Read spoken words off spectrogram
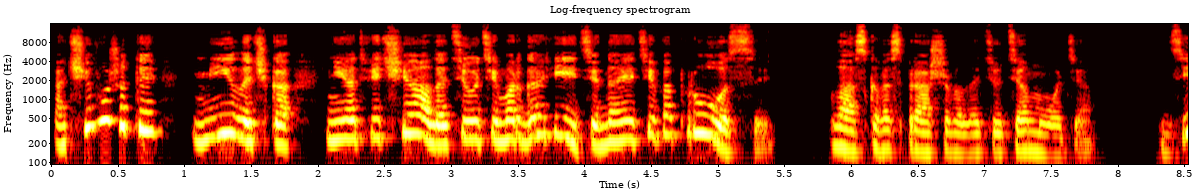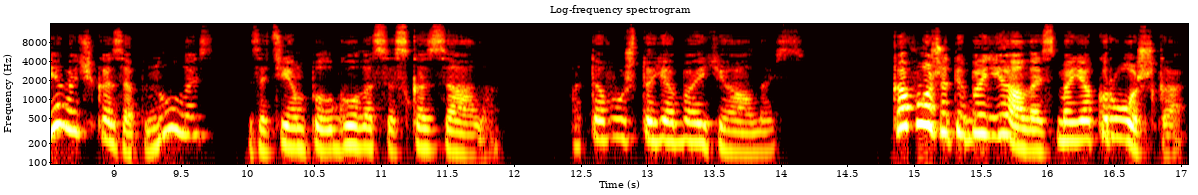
А чего же ты, милочка, не отвечала тете Маргарите на эти вопросы? ласково спрашивала тетя Модя. Девочка запнулась, затем полголоса сказала: "От того, что я боялась". "Кого же ты боялась, моя крошка?"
